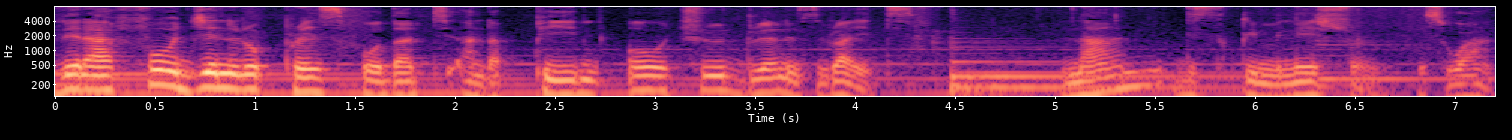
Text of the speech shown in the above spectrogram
There are four general principles that underpin all children's rights. Non discrimination is one.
